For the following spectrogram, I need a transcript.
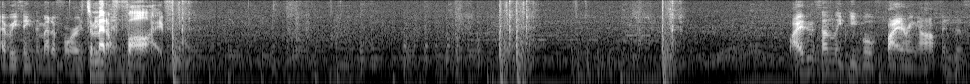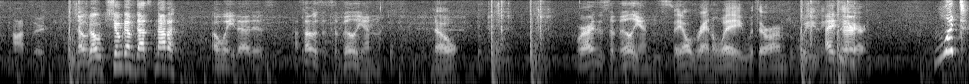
Everything's a metaphor. It's a meta five. Why are there suddenly people firing off in this concert? No, don't shoot him. That's not a. Oh wait, that is. I thought it was a civilian. No. Where are the civilians? They all ran away with their arms waving Hey, in the sir. What?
